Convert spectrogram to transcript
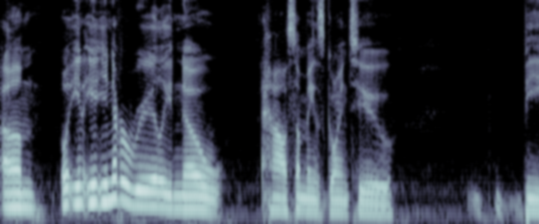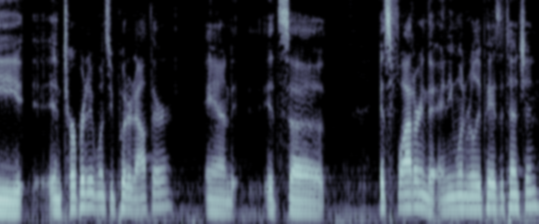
Um, well, you, you you never really know how something is going to be interpreted once you put it out there, and it's uh, it's flattering that anyone really pays attention.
